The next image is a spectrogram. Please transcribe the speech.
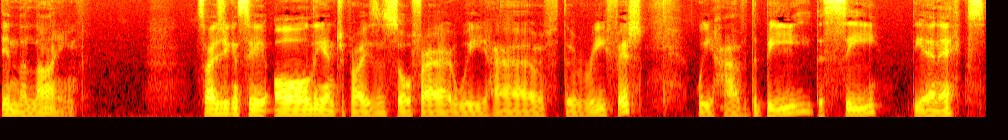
in the line. So as you can see, all the enterprises so far, we have the refit, we have the B, the C, the NX,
